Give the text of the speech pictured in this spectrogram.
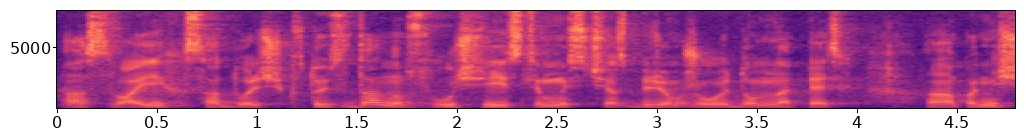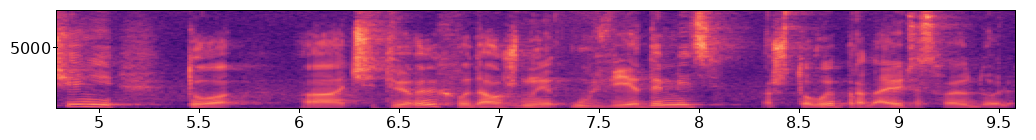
а, своих садольщиков. То есть в данном случае, если мы сейчас берем жилой дом на 5 а, помещений, то четверых вы должны уведомить, что вы продаете свою долю.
